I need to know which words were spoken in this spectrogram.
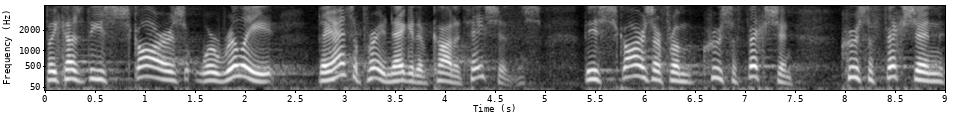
because these scars were really, they had some pretty negative connotations. These scars are from crucifixion. Crucifixion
